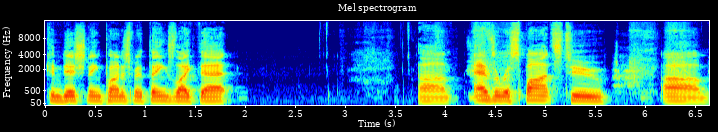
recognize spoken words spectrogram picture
conditioning punishment things like that um, as a response to um,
